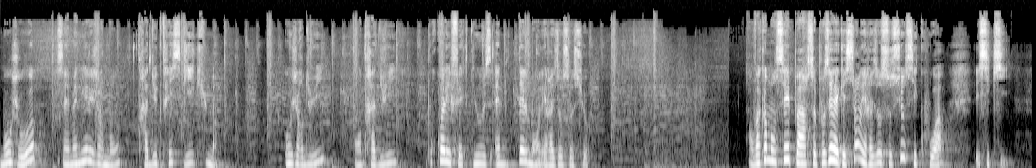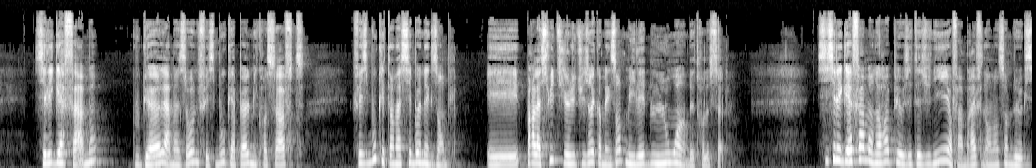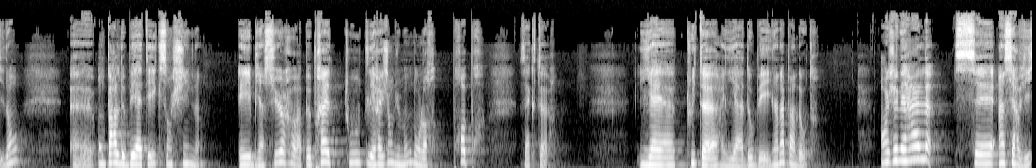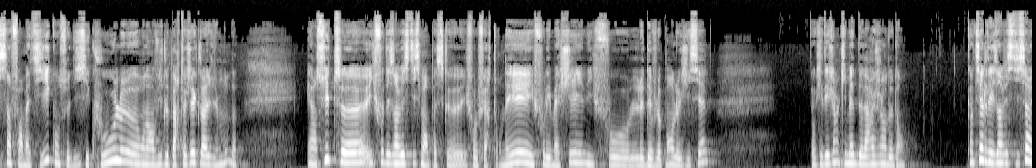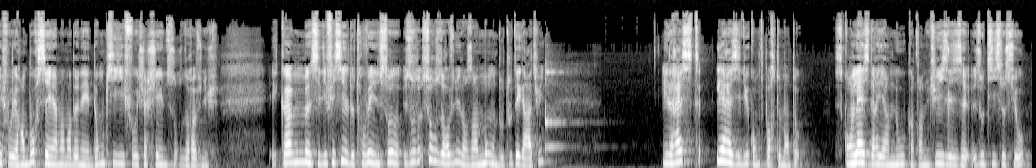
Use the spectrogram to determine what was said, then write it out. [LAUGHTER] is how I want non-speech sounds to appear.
Bonjour, c'est Emmanuel Germont, traductrice geek humain. Aujourd'hui, on traduit pourquoi les fake news aiment tellement les réseaux sociaux. On va commencer par se poser la question les réseaux sociaux, c'est quoi et c'est qui? C'est les GAFAM, Google, Amazon, Facebook, Apple, Microsoft. Facebook est un assez bon exemple. Et par la suite, je l'utiliserai comme exemple, mais il est loin d'être le seul. Si c'est les GAFAM en Europe et aux États-Unis, enfin bref, dans l'ensemble de l'Occident, euh, on parle de BATX en Chine. Et bien sûr, à peu près toutes les régions du monde ont leurs propres acteurs. Il y a Twitter, il y a Adobe, il y en a plein d'autres. En général, c'est un service informatique, on se dit c'est cool, on a envie de le partager avec le reste du monde. Et ensuite, euh, il faut des investissements parce qu'il faut le faire tourner, il faut les machines, il faut le développement logiciel. Donc il y a des gens qui mettent de l'argent dedans. Quand il y a des investisseurs, il faut les rembourser à un moment donné, donc il faut chercher une source de revenus. Et comme c'est difficile de trouver une source de revenus dans un monde où tout est gratuit, il reste les résidus comportementaux. Ce qu'on laisse derrière nous quand on utilise les outils sociaux,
